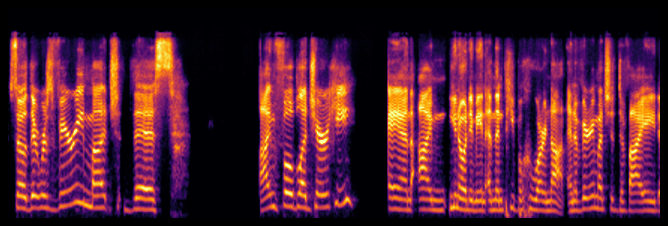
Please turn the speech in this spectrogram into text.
So there was very much this I'm full blood Cherokee and I'm, you know what I mean? And then people who are not, and a very much a divide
